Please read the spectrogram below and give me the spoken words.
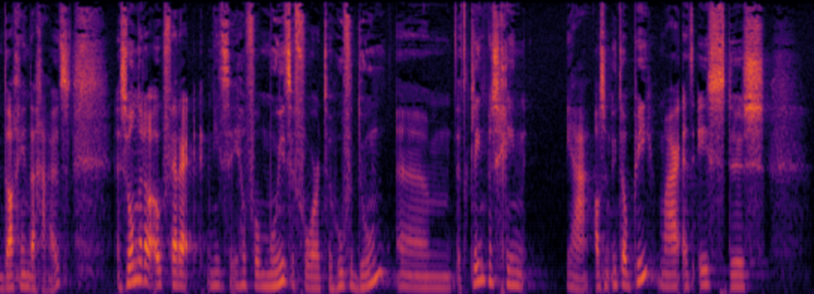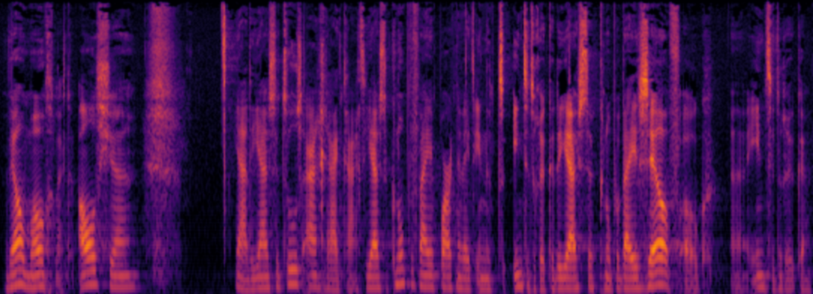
dag in dag uit. Zonder er ook verder niet heel veel moeite voor te hoeven doen. Um, het klinkt misschien ja, als een utopie, maar het is dus wel mogelijk. Als je de juiste tools aangereikt krijgt, de juiste knoppen bij je partner weet in, in te drukken, de juiste knoppen bij jezelf ook uh, in te drukken.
